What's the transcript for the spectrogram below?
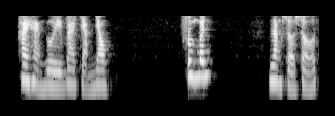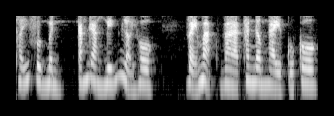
Hai hàng người va chạm nhau. Phương Minh! Lăng sợ sở thấy Phương Minh cắn răng nghiến lợi hô. Vẻ mặt và thanh âm này của cô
